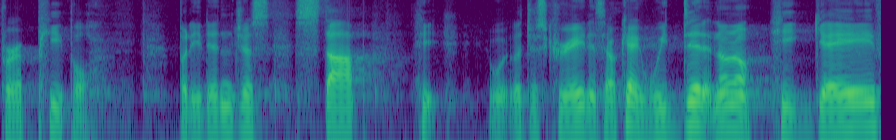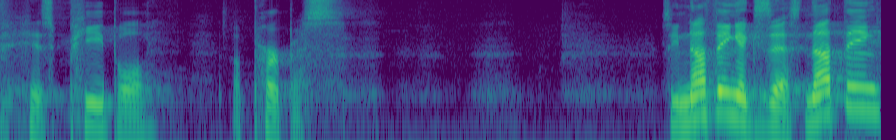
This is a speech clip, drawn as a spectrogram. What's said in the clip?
for a people. But He didn't just stop, He just create and say, okay, we did it. No, no. He gave His people a purpose. See, nothing exists. Nothing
